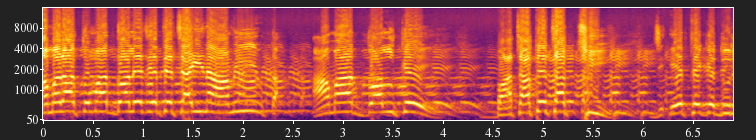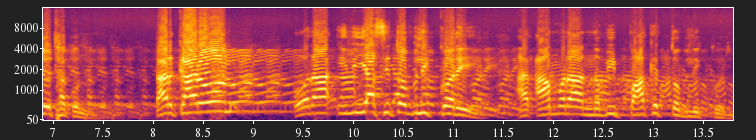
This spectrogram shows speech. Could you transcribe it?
আমরা তোমার দলে যেতে চাই না, আমি আমার দলকে বাঁচাতে চাচ্ছি যে এ থেকে দূরে থাকুন। তার কারণ, ওরা ইলিয়াসি তবলিক করে আর আমরা নবী পাকের তবলিক করি।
